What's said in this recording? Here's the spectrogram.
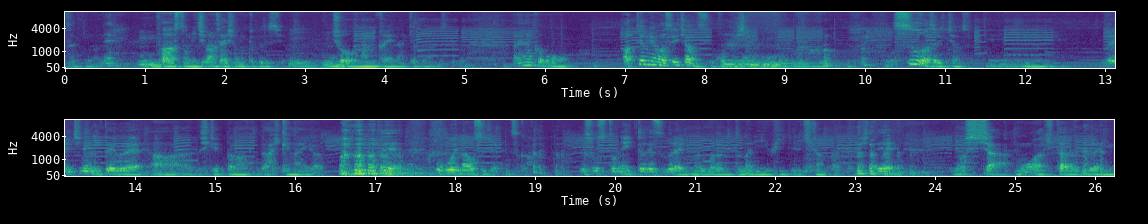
さっきのね、うん。ファーストの一番最初の曲ですよ、うん。超難解な曲なんですけどあれなんかもうあっという間に忘れちゃうんですよコピーしても、すぐ忘れちゃうんですよ、うん、で1年に1回ぐらいああ弾けっかなってあ弾けないや。って覚え直すじゃないですか。でそうするとね1ヶ月ぐらい丸々ドナリーを弾いてる期間があったりしてよっしゃもう飽きたぐらい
